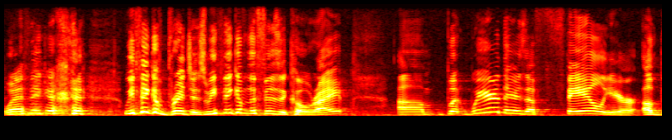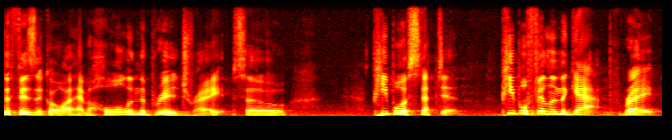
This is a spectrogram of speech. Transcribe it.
When I think of, we think of bridges, we think of the physical, right? Um, but where there's a failure of the physical, I have a hole in the bridge, right? So people have stepped in. People fill in the gap, right?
